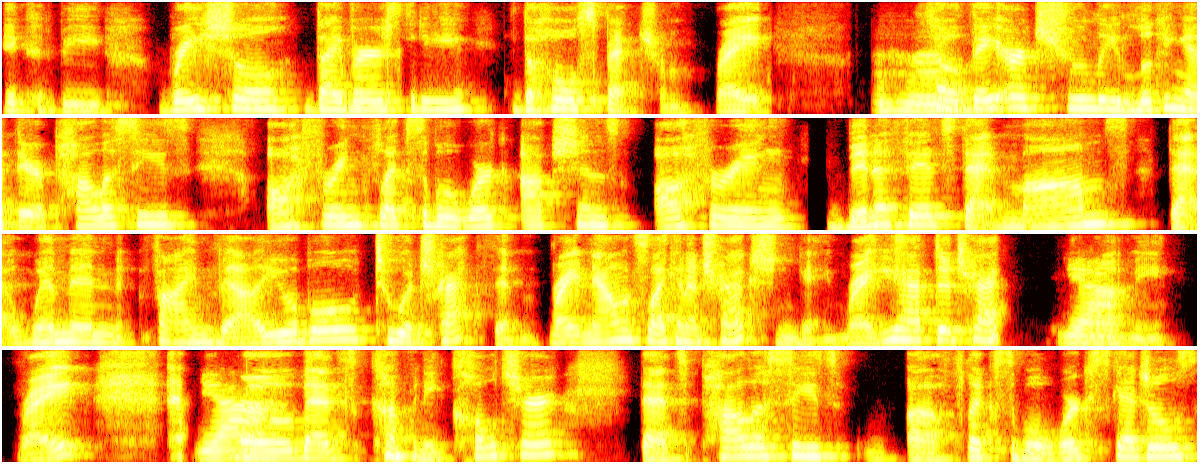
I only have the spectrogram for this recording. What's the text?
it could be racial diversity the whole spectrum right Mm-hmm. So they are truly looking at their policies, offering flexible work options, offering benefits that moms, that women find valuable to attract them. Right now, it's like an attraction game, right? You have to attract yeah. me right? And yeah. So that's company culture, that's policies, uh, flexible work schedules.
